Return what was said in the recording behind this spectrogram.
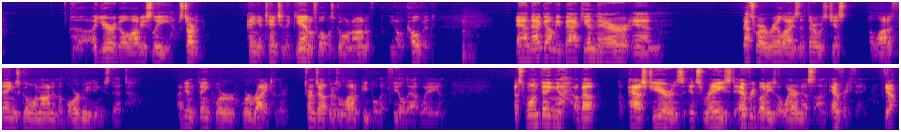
uh, a year ago, obviously, started paying attention again with what was going on with you know COVID, Mhm. and that got me back in there, and that's where I realized that there was just a lot of things going on in the board meetings that I didn't think were were right, and there turns out there's a lot of people that feel that way, and that's one thing about the past year is it's raised everybody's awareness on everything. Yeah.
